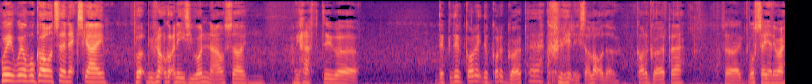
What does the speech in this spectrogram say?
we will we'll go on to the next game, but we've not got an easy run now, so we have to. Uh, they've, they've got it. They've got to grow a pair, really. So a lot of them got to grow a pair. So we'll see anyway.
